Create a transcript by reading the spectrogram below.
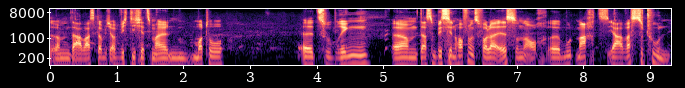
ähm, da war es, glaube ich, auch wichtig, jetzt mal ein Motto äh, zu bringen, ähm, das ein bisschen hoffnungsvoller ist und auch äh, Mut macht, ja, was zu tun.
